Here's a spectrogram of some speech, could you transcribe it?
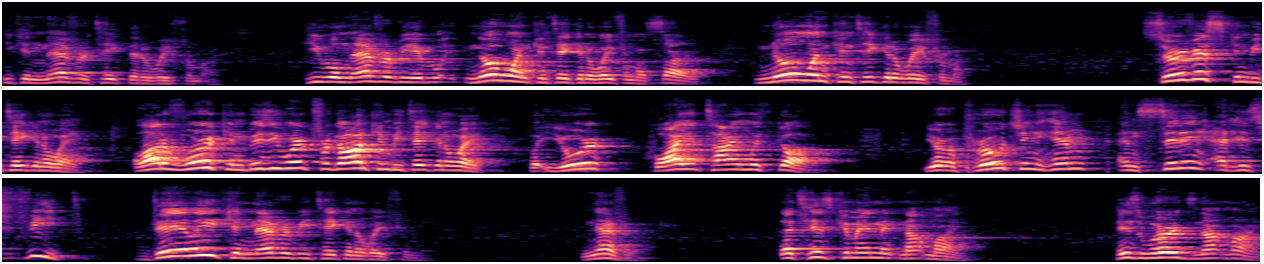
he can never take that away from us. He will never be able, no one can take it away from us, sorry. No one can take it away from us. Service can be taken away. A lot of work and busy work for God can be taken away. But your quiet time with God, your approaching Him and sitting at His feet daily can never be taken away from you. Never. That's His commandment, not mine. His words, not mine.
